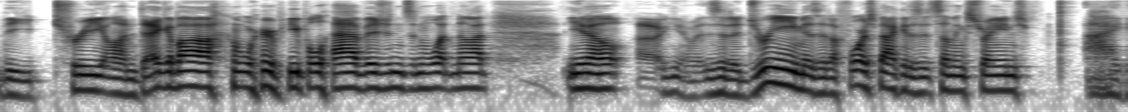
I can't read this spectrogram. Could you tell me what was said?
the tree on Dagobah, where people have visions and whatnot. You know, uh, you know, is it a dream? Is it a force packet? Is it something strange? I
